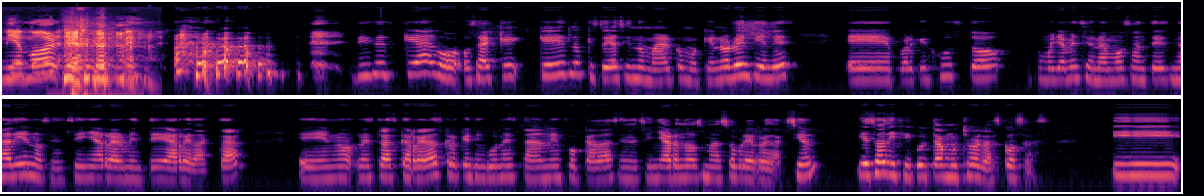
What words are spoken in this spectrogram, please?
Mi amor. Dices, ¿qué hago? O sea, ¿qué, ¿qué es lo que estoy haciendo mal? Como que no lo entiendes, eh, porque justo, como ya mencionamos antes, nadie nos enseña realmente a redactar. Eh, nuestras carreras creo que ninguna están enfocadas en enseñarnos más sobre redacción y eso dificulta mucho las cosas. Y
